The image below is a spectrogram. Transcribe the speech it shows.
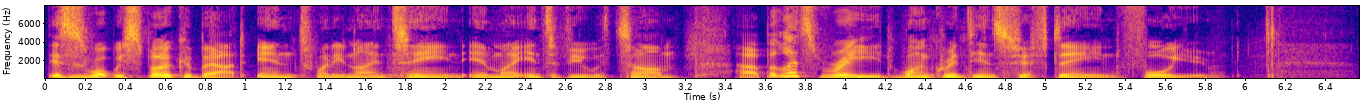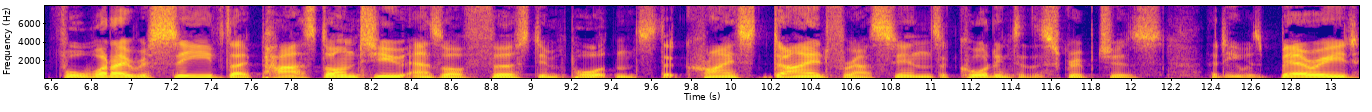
This is what we spoke about in 2019 in my interview with Tom. Uh, but let's read 1 Corinthians 15 for you. For what I received, I passed on to you as of first importance that Christ died for our sins according to the Scriptures, that he was buried,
